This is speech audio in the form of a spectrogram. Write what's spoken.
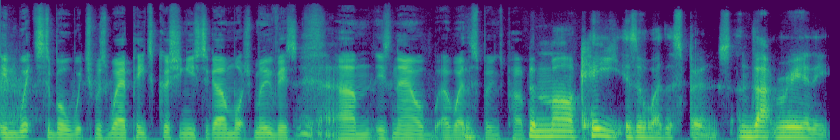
in Whitstable, which was where Peter Cushing used to go and watch movies, um, is now a Wetherspoons pub. The marquee is a Wetherspoons, and that really.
